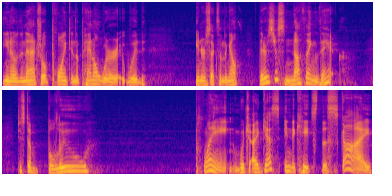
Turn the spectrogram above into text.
you know, the natural point in the panel where it would intersect something else, there's just nothing there. Just a blue plane, which I guess indicates the sky,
